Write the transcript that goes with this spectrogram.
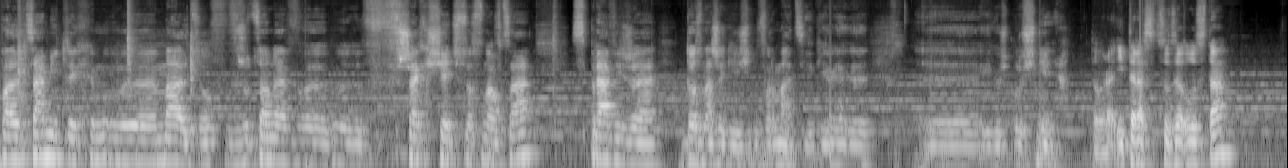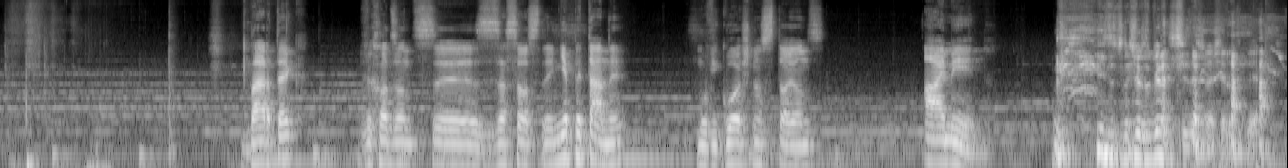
palcami tych e, malców wrzucone w, w wszechsieć sosnowca sprawi, że doznasz jakiejś informacji, jakiego, e, e, jakiegoś olśnienia. Dobra, i teraz cudze usta. Bartek, wychodząc y, z zasosny, niepytany, mówi głośno stojąc I'm in. I zaczyna się rozbierać. I zaczyna się rozbierać.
